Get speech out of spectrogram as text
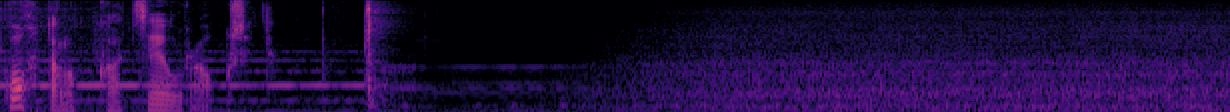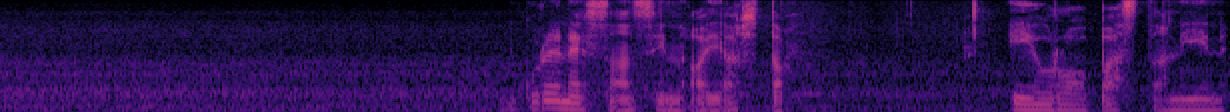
kohtalokkaat seuraukset. Niin renessanssin ajasta Euroopasta, niin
